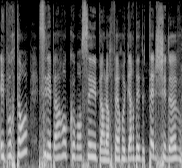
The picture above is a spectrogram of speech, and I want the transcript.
Et pourtant, si les parents commençaient par leur faire regarder de tels chefs-d'œuvre,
